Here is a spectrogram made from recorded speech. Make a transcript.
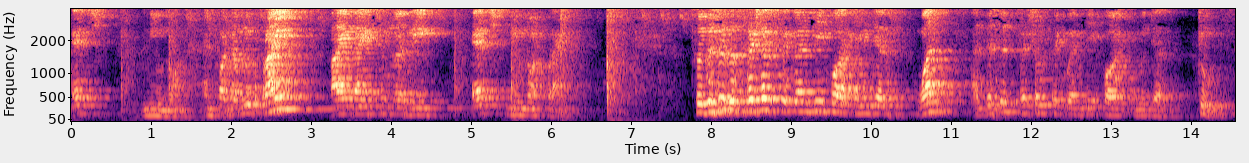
h nu naught. And for w prime, I write similarly h nu naught prime. So this is the threshold frequency for emitter 1 and this is threshold frequency for emitter 2.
